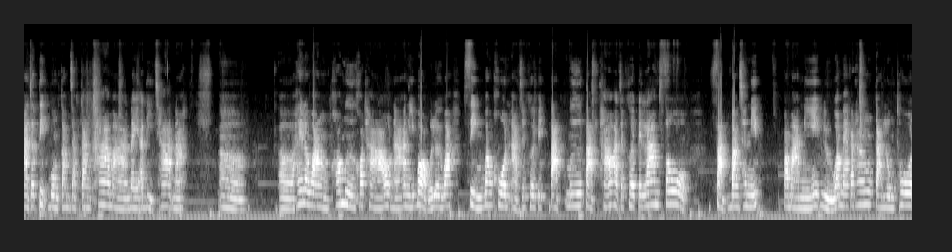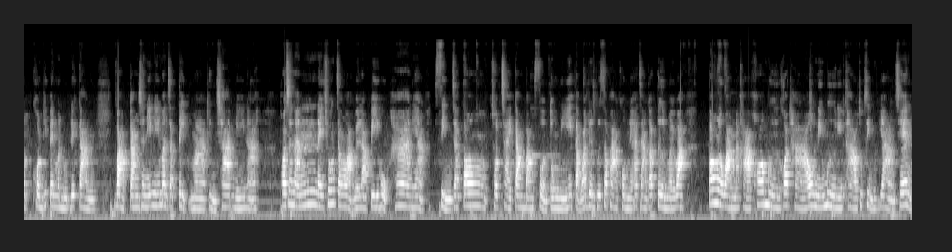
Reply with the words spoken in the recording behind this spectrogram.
อาจจะติดบ่วงกรรมจากการฆ่ามาในอดีตชาตินะเอ่อเอ่อ ให้ระวังข้อมือข้อเท้านะ อันนี้บอกไว้เลยว่า สิงห์บางคนอาจจะเคยไปตัดมือตัดเท้าอาจจะเคยเป็นล่ามโซ่ สัตว์บางชนิดประมาณนี้หรือว่าแม้กระทั่งการลงโทษคนที่เป็นมนุษย์ด้วยกัน บาปกรรมชนิดนี้มันจะติดมาถึงชาตินี้นะ เพราะฉะนั้นในช่วงจังหวะเวลาปี 65 เนี่ย สิงห์จะต้องชดใช้กรรมบางส่วนตรงนี้ แต่ว่าเดือนพฤษภาคมเนี่ยอาจารย์ก็เตือนไว้ว่า ต้องระวังนะคะ ข้อมือข้อเท้า นิ้วมือนิ้วเท้าทุกสิ่งทุกอย่าง เช่น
